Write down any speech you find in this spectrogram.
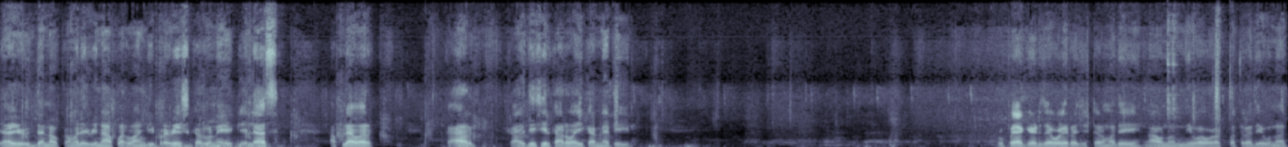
या युद्धनौकामध्ये विना परवानगी प्रवेश करू नये केल्यास आपल्यावर कार कायदेशीर कारवाई करण्यात येईल. कृपया गेटजवळ रजिस्टरमध्ये नाव नोंदणी व ओळखपत्र देऊनच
